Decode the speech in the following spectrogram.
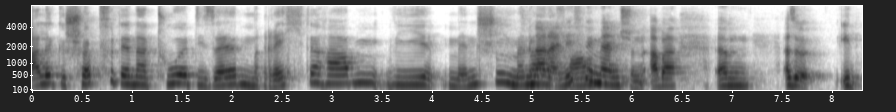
alle Geschöpfe der Natur dieselben Rechte haben wie Menschen, Männer Nein, nein, nicht wie Menschen, aber ähm, also ich,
